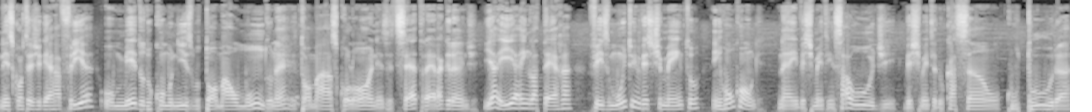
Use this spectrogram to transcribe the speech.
Nesse contexto de Guerra Fria, o medo do comunismo tomar o mundo, né, e tomar as colônias, etc, era grande. E aí a Inglaterra fez muito investimento em Hong Kong, né, investimento em saúde, investimento em educação, cultura,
